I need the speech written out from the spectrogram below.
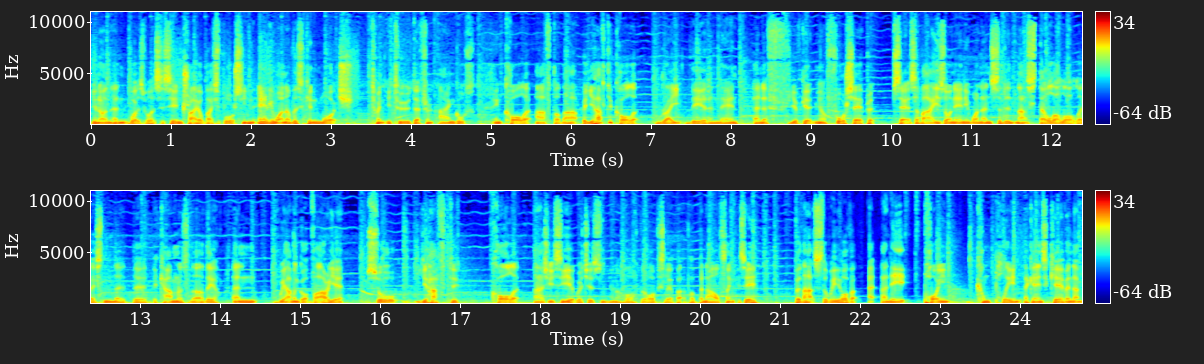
you know, and, and, what's what's the saying? Trial by Sportscene. Any one of us can watch 22 different angles and call it after that, but you have to call it right there and then. And if you've got you know four separate sets of eyes on any one incident, that's still a lot less than the, the, the cameras that are there. And we haven't got VAR yet, so you have to call it as you see it, which is you know obviously a bit of a banal thing to say, but that's the way of it. An eight-point complaint against Kevin. I'm,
